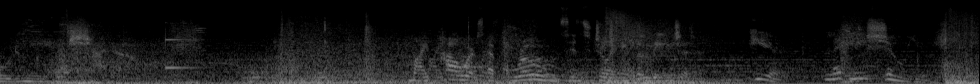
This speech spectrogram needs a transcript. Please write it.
Shroud me in shadow. My powers have grown since joining the Legion. Here, let me show you.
